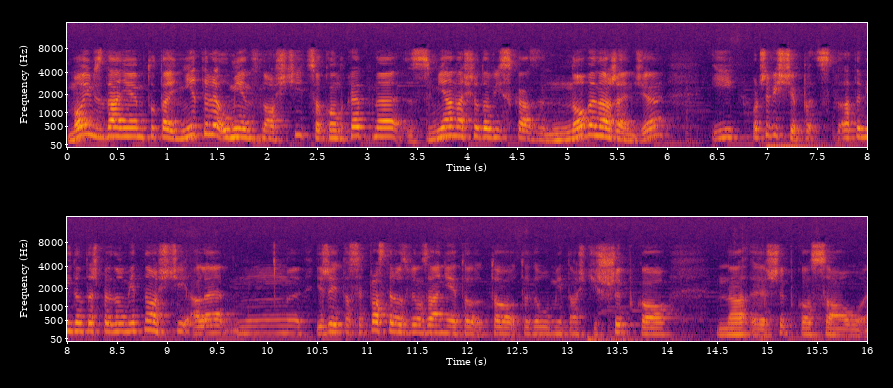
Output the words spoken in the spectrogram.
moim zdaniem tutaj nie tyle umiejętności, co konkretne zmiana środowiska, nowe narzędzie i oczywiście za tym idą też pewne umiejętności, ale mm, jeżeli to jest proste rozwiązanie, to, to, to te umiejętności szybko, na, e, szybko są, e,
